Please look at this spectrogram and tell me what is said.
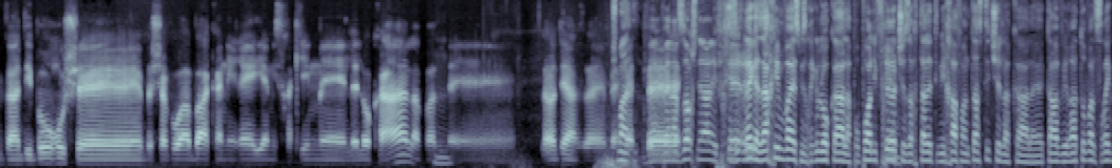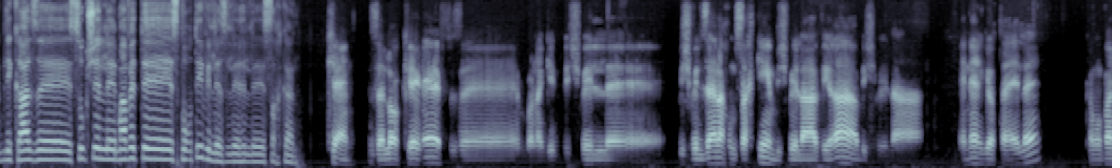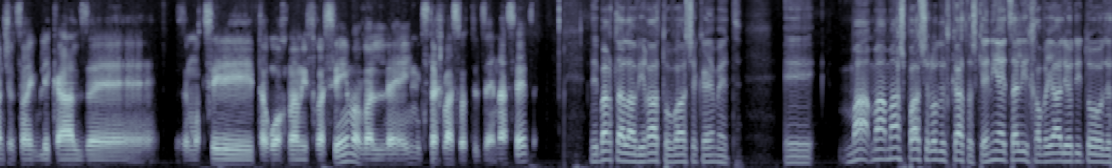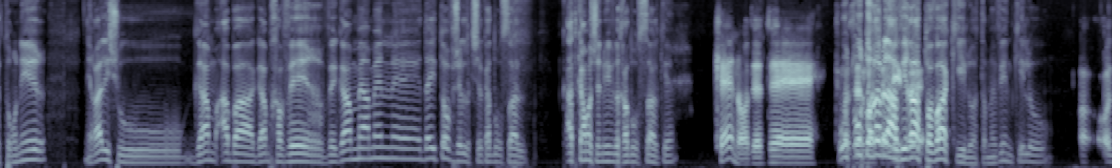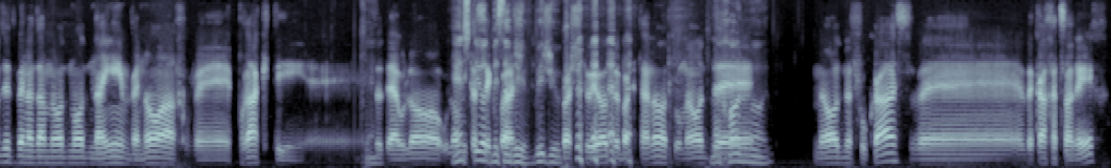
והדיבור הוא שבשבוע הבא כנראה יהיה משחקים אה, ללא קהל, אבל Mm. אה, לא יודע, זה תשמע, באמת... ו- אה, ונחזור שנייה זה- לנבחרת. רגע, זה הכי מבאס, משחקים ללא קהל. אפרופו הנבחרת כן. שזכתה לתמיכה פנטסטית של הקהל, הייתה אווירה טובה, לשחק בלי קהל זה סוג של מוות אה, ספורטיבי לשחקן. כן, זה לא כיף, זה בוא נגיד בשביל, אה, בשביל זה אנחנו משחקים, בשביל האווירה, בשביל האנרגיות האלה. כמובן שלשחק בלי קהל זה, זה מוציא את הרוח מהמפרשים, אבל אה, אם נצטרך לעשות את זה, נעשה את זה. דיברת על האווירה הטובה שקיימת. אה, מה, מה, מה ההשפעה של עודד קטש? כי אני, יצא לי חוויה להיות איתו איזה טורניר, נראה לי שהוא גם אבא, גם חבר, וגם מאמן די טוב של, של כדורסל. עד כמה שאני מבין לכדורסל, כן? כן, עודד... אה, הוא, הוא תורם לאווירה ו- הטובה, כאילו, אתה מבין? כאילו... עודד בן אדם מאוד מאוד נעים ונוח ופרקטי. כן. אתה יודע, הוא לא, הוא לא מתעסק מסביב, בש- בדיוק. בשטויות ובקטנות, הוא מאוד, נכון אה, מאוד. מאוד מפוקס, ו... וככה צריך.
